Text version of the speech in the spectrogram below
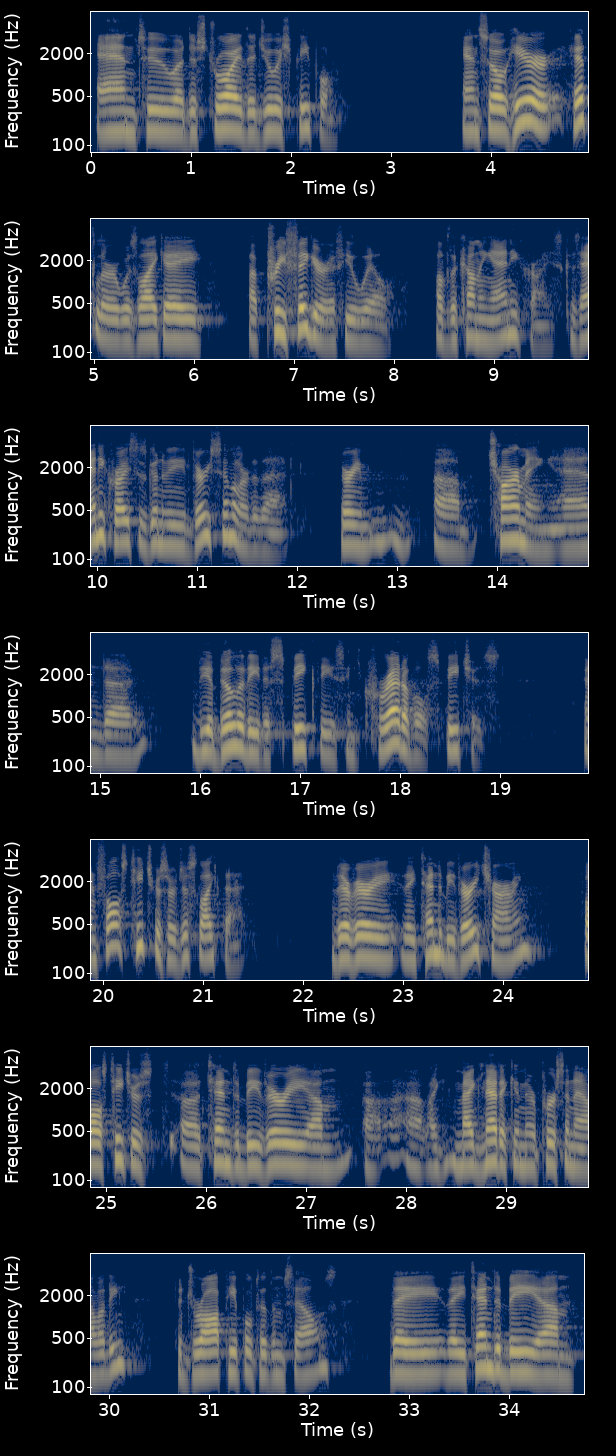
and to uh, destroy the Jewish people. And so here, Hitler was like a, a prefigure, if you will, of the coming Antichrist, because Antichrist is going to be very similar to that. Very um, charming and uh, the ability to speak these incredible speeches. And false teachers are just like that. They're very, they tend to be very charming. False teachers uh, tend to be very um, uh, uh, like magnetic in their personality to draw people to themselves. They, they tend to be um,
